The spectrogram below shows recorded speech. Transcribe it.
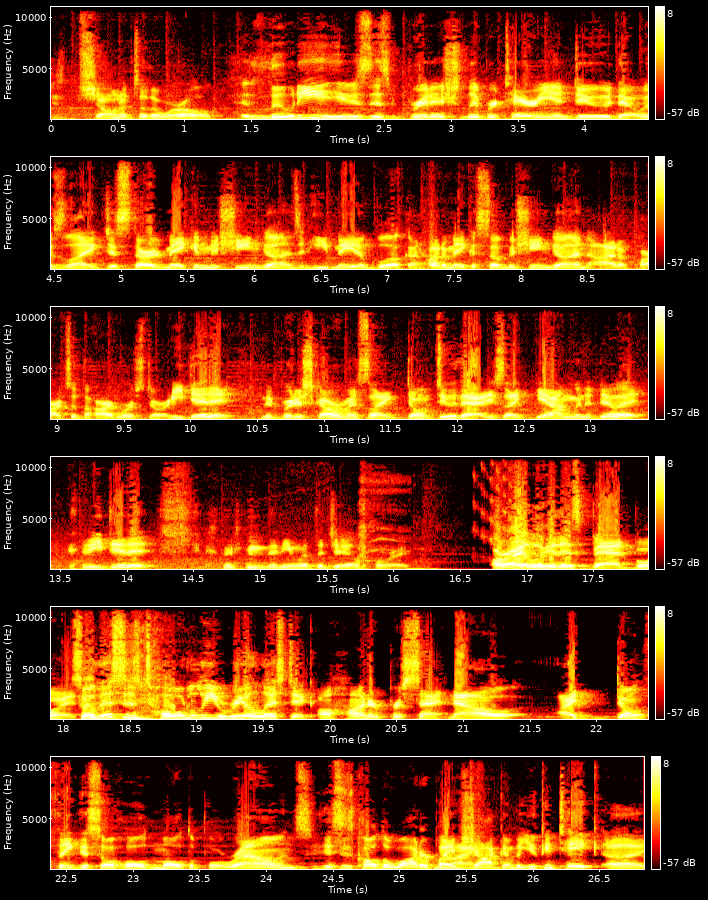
just showing it to the world. Luty, he was this British libertarian dude that was like just started making machine guns, and he made a book on how to make a submachine gun out of parts of the hardware store, and he did it. And the British government's like, don't do that. He's like, yeah, I'm going to do it, and he did it then he went to jail for it. All right, look at this bad boy. So this is totally realistic, 100%. Now, I don't think this will hold multiple rounds. This is called the water pipe right. shotgun, but you can take uh,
